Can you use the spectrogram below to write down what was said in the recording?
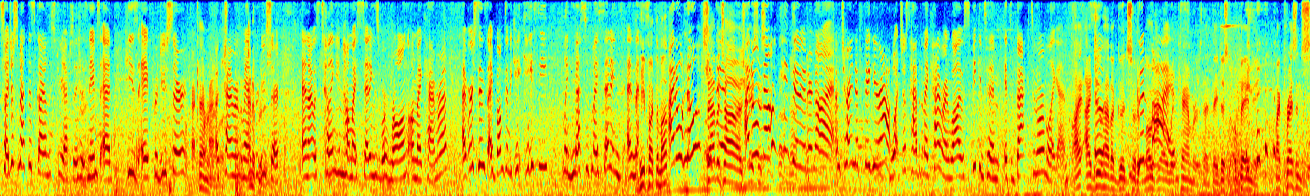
So I just met this guy on the street actually. His name's Ed. He's a producer, Cameraman, a cameraman a producer. And I was telling him how my settings were wrong on my camera. Ever since I bumped into Kate Casey, like messed with my settings, and He fucked them up? I don't know if he Sabotage, I don't know if he did it or not. I'm trying to figure out what just happened to my camera, and while I was speaking to him, it's back to normal again. I, I do have a good sort of good mojo with cameras that they just obey me. My presence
